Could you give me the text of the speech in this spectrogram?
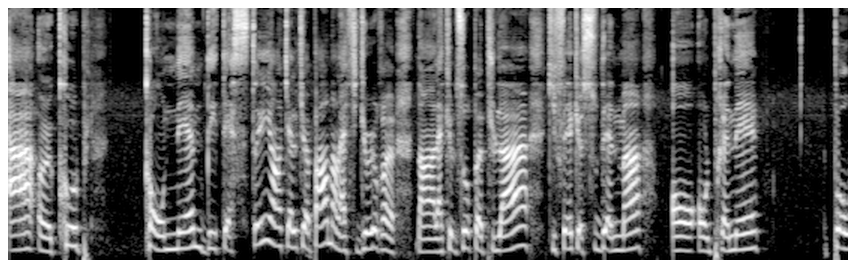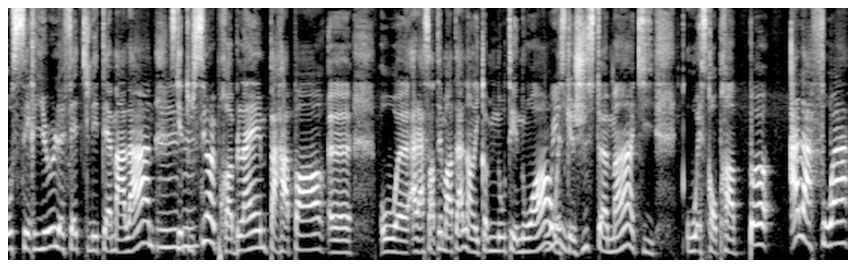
à un couple qu'on aime détester en quelque part dans la figure euh, dans la culture populaire qui fait que soudainement on, on le prenait pas au sérieux le fait qu'il était malade, ce qui est aussi un problème par rapport euh, au, euh, à la santé mentale dans les communautés noires, Oui. où est-ce que justement, qui, où est-ce qu'on prend pas à la fois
